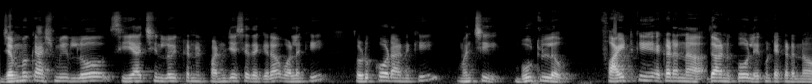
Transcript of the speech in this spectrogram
జమ్మూ కాశ్మీర్లో సియాచిన్లో ఇక్కడ పనిచేసే దగ్గర వాళ్ళకి తొడుక్కోవడానికి మంచి బూట్లు లేవు ఫైట్కి ఎక్కడన్నా దానికో లేకుంటే ఎక్కడన్నా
